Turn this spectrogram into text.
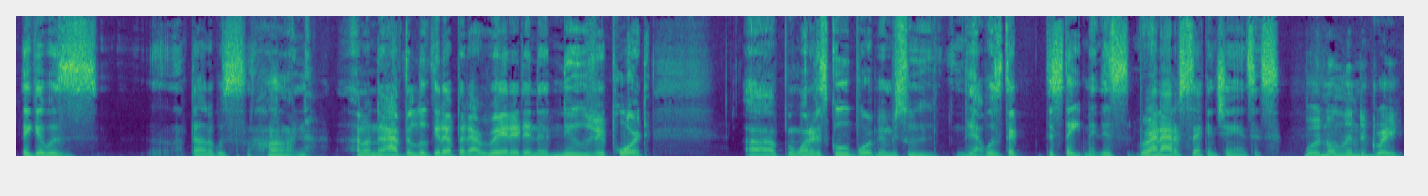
I think it was. I thought it was Hahn. I don't know. I have to look it up, but I read it in the news report uh, from one of the school board members who that was the the statement. It's run out of second chances. Well, no, Linda Gray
